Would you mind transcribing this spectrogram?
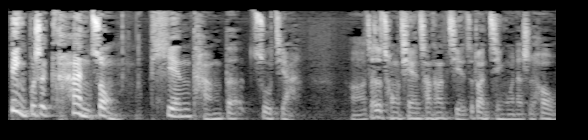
并不是看重天堂的住家。啊，这是从前常常解这段经文的时候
